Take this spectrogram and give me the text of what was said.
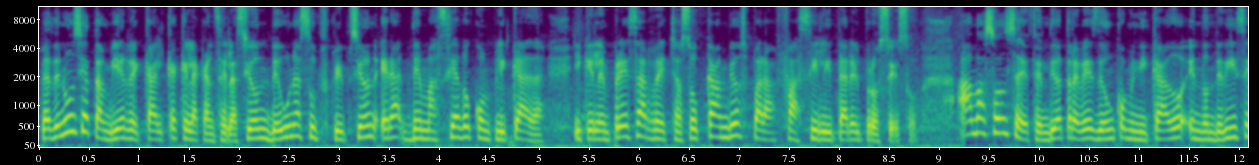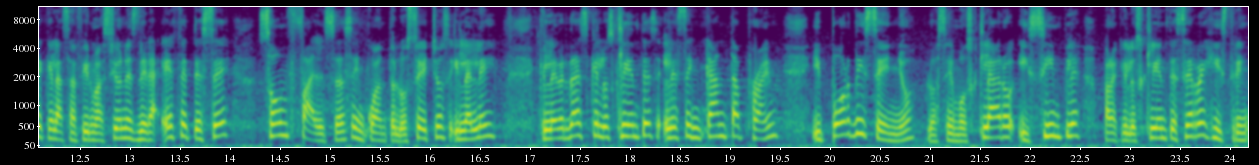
La denuncia también recalca que la cancelación de una suscripción era demasiado complicada y que la empresa rechazó cambios para facilitar el proceso. Amazon se defendió a través de un comunicado en donde dice que las afirmaciones de la FTC son falsas en cuanto a los hechos y la ley, que la verdad es que a los clientes les encanta Prime y por diseño lo hacemos claro y simple para que los clientes se registren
